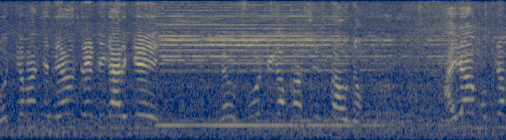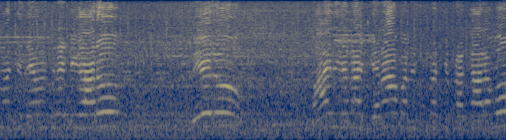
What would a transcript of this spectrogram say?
ముఖ్యమంత్రి రేవంత్ రెడ్డి గారికి మేము సూటిగా ప్రశ్నిస్తూ ఉన్నాం. అయ్యా ముఖ్యమంత్రి రేవంత్ రెడ్డి గారు మీరు మాదిగల జనాభా నిష్పత్తి ప్రకారము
